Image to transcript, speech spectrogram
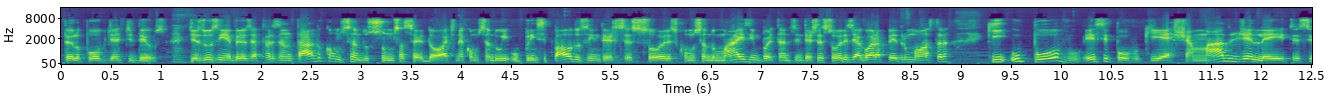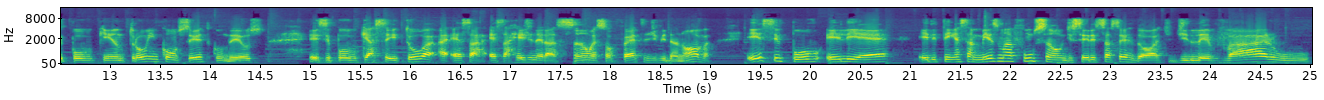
pelo povo diante de Deus. Uhum. Jesus em Hebreus é apresentado como sendo o sumo sacerdote, né, como sendo o principal dos intercessores, como sendo o mais importante dos intercessores, e agora Pedro mostra que o povo, esse povo que é chamado de eleito, esse povo que entrou em concerto com Deus, esse povo que aceitou a, a, essa, essa regeneração, essa oferta de vida nova, esse povo, ele é ele tem essa mesma função de ser sacerdote, de levar o,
